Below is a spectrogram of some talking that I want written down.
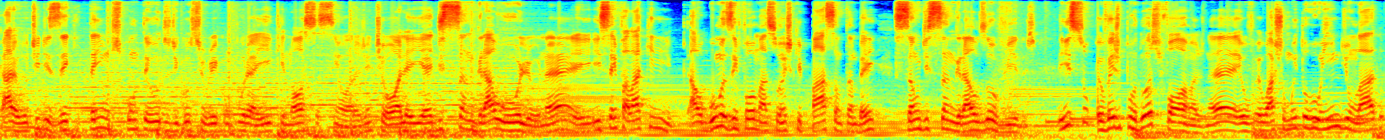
Cara, eu vou te dizer que tem uns conteúdos de Ghost Recon por aí que, nossa senhora, a gente olha e é de sangrar o olho, né? E, e, sem falar que algumas informações que passam também são de sangrar os ouvidos. Isso eu vejo por duas formas, né? Eu, eu acho muito ruim de um lado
